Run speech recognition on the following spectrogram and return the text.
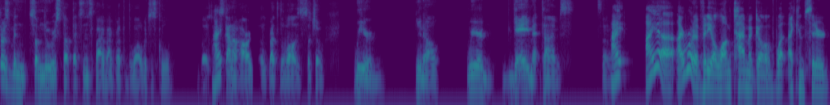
there's been some newer stuff that's inspired by Breath of the Wild, which is cool. But I, it's kind of hard. Breath of the Wild is such a weird, you know, weird game at times. So I I uh I wrote a video a long time ago of what I considered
